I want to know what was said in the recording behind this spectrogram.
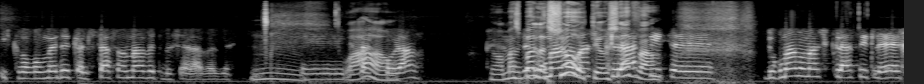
היא כבר עומדת על סף המוות בשלב הזה. Mm, אה, וואו. קצת חולה. ממש בלשות, יושבה. אה, דוגמה ממש קלאסית לאיך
